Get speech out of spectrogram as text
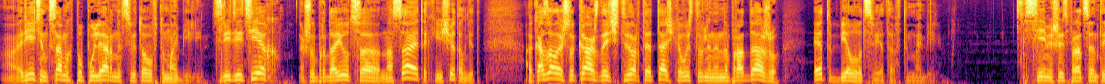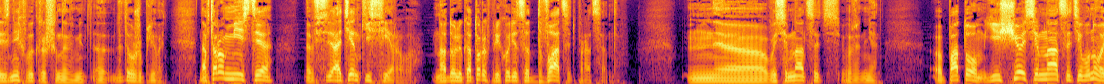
а, рейтинг самых популярных цветов автомобилей. Среди тех, что продаются на сайтах и еще там где-то, оказалось, что каждая четвертая тачка, выставленная на продажу, это белого цвета автомобиль. 7,6% из них выкрашены в металл. Это уже плевать. На втором месте оттенки серого, на долю которых приходится 20%. 18... Э, нет. Потом еще 17, ну,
